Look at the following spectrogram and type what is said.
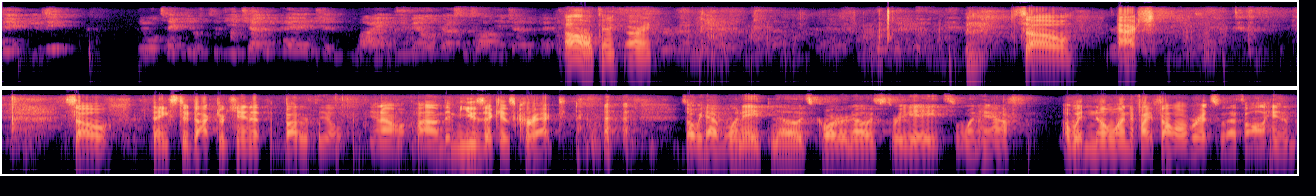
meeting? It will take you to the agenda page, and my email address is on the agenda page. Oh, okay, all right. So, actually, so thanks to Dr. Kenneth Butterfield, you know, uh, the music is correct. so we have one eighth notes, quarter notes, three eighths, one half. I wouldn't know one if I fell over it, so that's all him.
